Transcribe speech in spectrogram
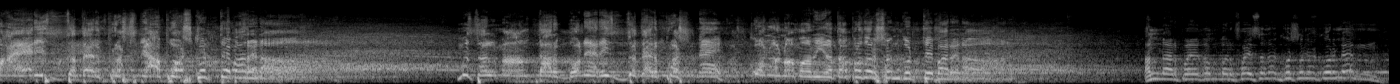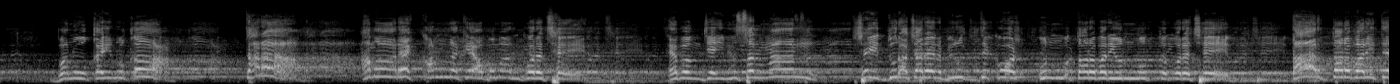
মায়ের ইজ্জতের প্রশ্নে আপোষ করতে পারে না। মুসলমান তার বোনের ইজ্জতের প্রশ্নে কোন নমনীয়তা প্রদর্শন করতে পারে না। আল্লাহর পয়গম্বর ফয়সলা ঘোষণা করলেন, বনু কাইনুকা, তারা আমার এক কন্যাকে অপমান করেছে এবং যেই মুসলমান সেই দুরাচারের বিরুদ্ধে কোষ তরবারি উন্মুক্ত করেছে। তার তরবারিতে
